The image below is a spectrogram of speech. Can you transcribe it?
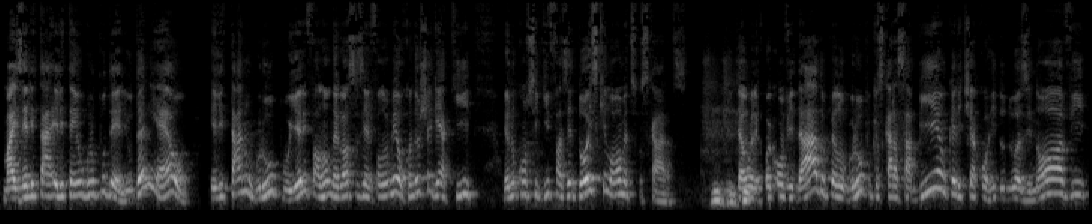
mas ele, tá, ele tem o grupo dele. O Daniel, ele tá no grupo e ele falou um negócio assim: ele falou, meu, quando eu cheguei aqui, eu não consegui fazer dois quilômetros com os caras. Então ele foi convidado pelo grupo, que os caras sabiam que ele tinha corrido duas e nove,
